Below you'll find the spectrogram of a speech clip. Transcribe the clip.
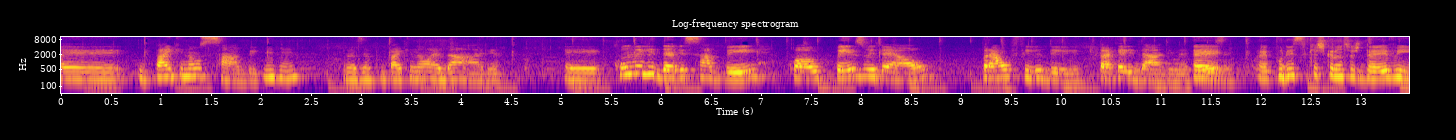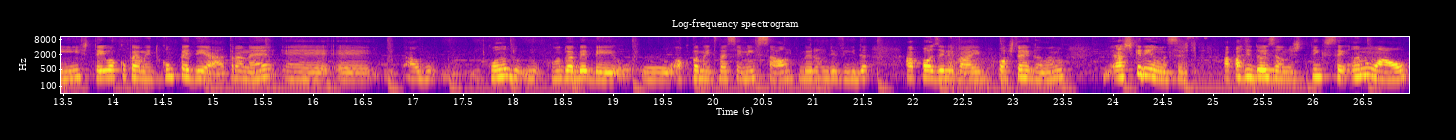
é, o pai que não sabe, uhum. por exemplo, o pai que não é da área, é, como ele deve saber qual é o peso ideal para o filho dele, para aquela idade, né, por é, exemplo. É por isso que as crianças devem ir ter o acompanhamento com o pediatra, né? É, é, algo, quando, quando é bebê, o, o acompanhamento vai ser mensal no primeiro ano de vida, após ele vai postergando. As crianças, a partir de dois anos, tem que ser anual.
